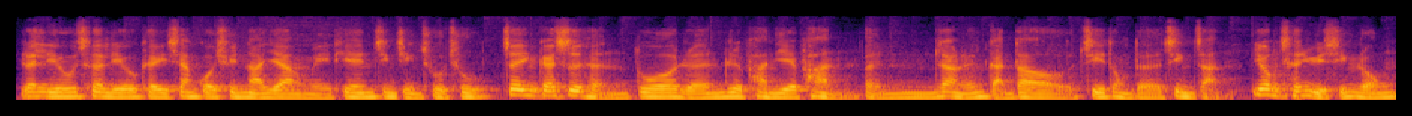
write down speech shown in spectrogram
人流车流可以像过去那样每天进进出出，这应该是很多人日盼夜盼、很让人感到激动的进展。用成语形容，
